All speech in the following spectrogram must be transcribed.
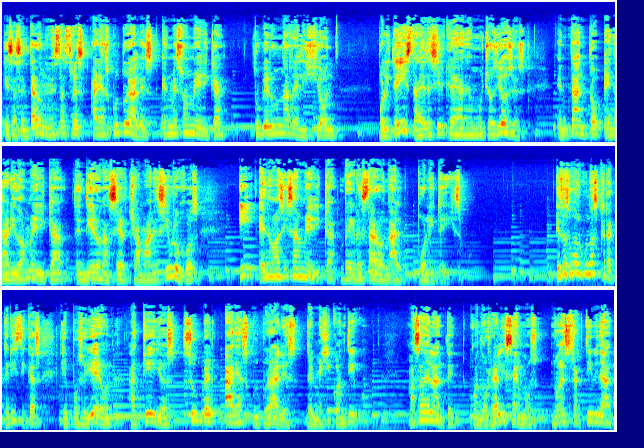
que se asentaron en estas tres áreas culturales en Mesoamérica tuvieron una religión politeísta, es decir, creían en muchos dioses. En tanto, en Aridoamérica tendieron a ser chamanes y brujos y en Oasis América regresaron al politeísmo. Estas son algunas características que poseyeron aquellas super áreas culturales del México antiguo. Más adelante, cuando realicemos nuestra actividad,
